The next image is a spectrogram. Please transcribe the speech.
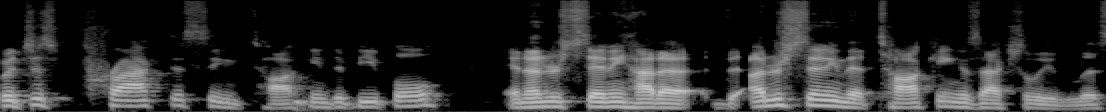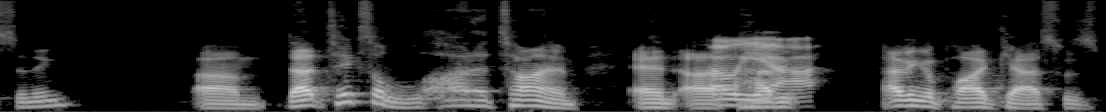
but just practicing talking to people and understanding how to understanding that talking is actually listening. Um, that takes a lot of time. And uh, oh yeah, having, having a podcast was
